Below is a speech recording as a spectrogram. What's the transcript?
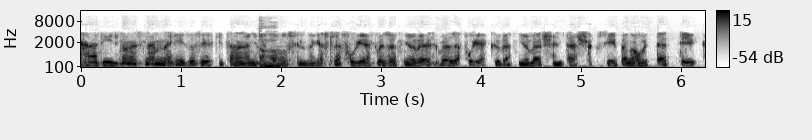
Hát így van, ezt nem nehéz azért kitalálni, hogy valószínűleg ezt le fogják vezetni a vers- le fogják követni a versenytársak szépen, ahogy tették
